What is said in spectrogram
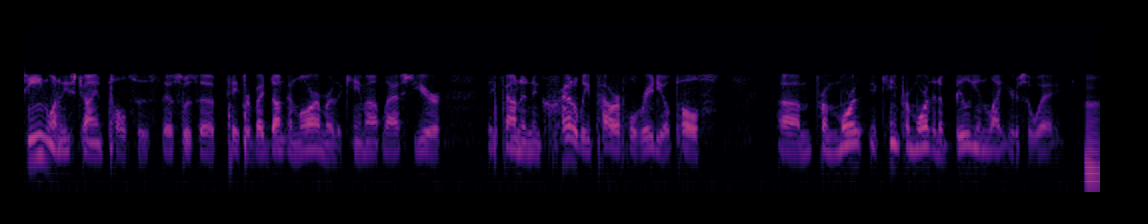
seen one of these giant pulses. This was a paper by Duncan Lorimer that came out last year. They found an incredibly powerful radio pulse um, from more. It came from more than a billion light years away. Huh.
